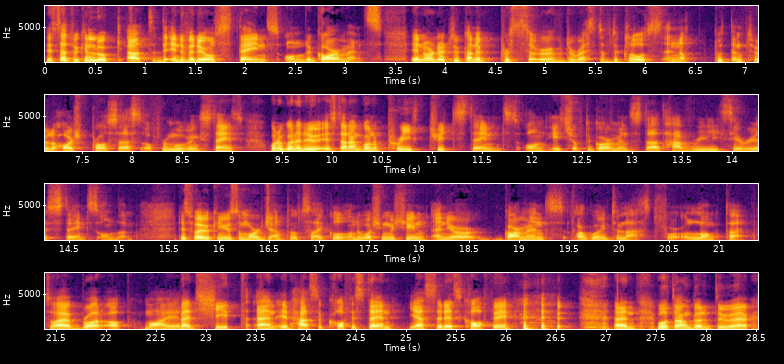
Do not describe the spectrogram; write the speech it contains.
is that we can look at the individual stains on the garments. In order to kind of preserve the rest of the clothes and not put them through the harsh process of removing stains. What I'm going to do is that I'm going to pre-treat stains on each of the garments that have really serious stains on them. This way we can use a more gentle cycle on the washing machine and your garments are going to last for a long time. So I have brought up my bed sheet and it has a coffee stain. Yes, it is coffee. and what I'm going to do here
